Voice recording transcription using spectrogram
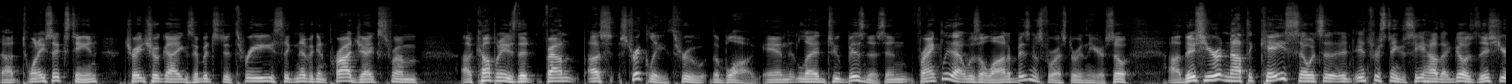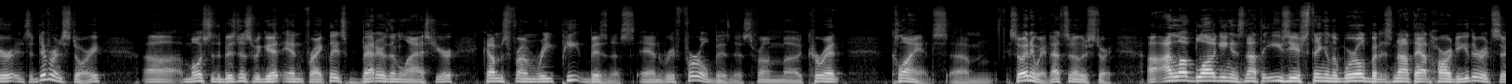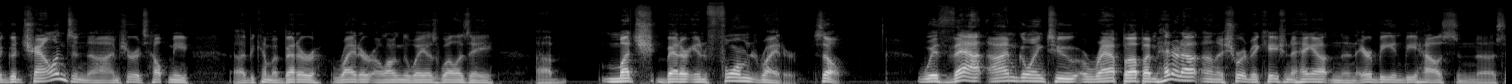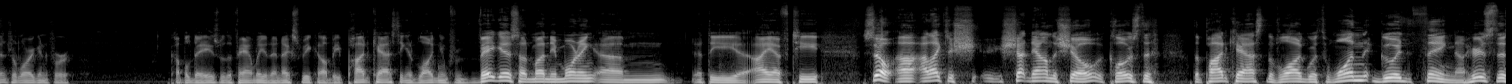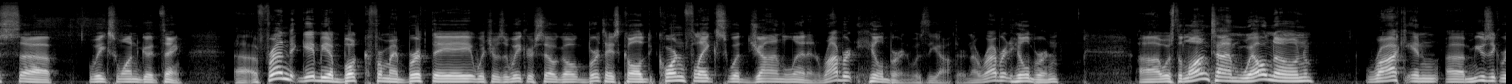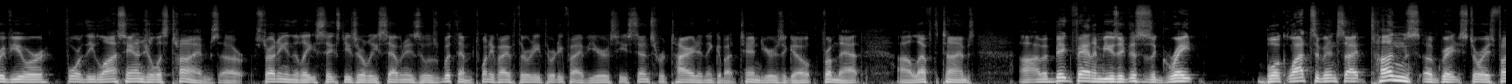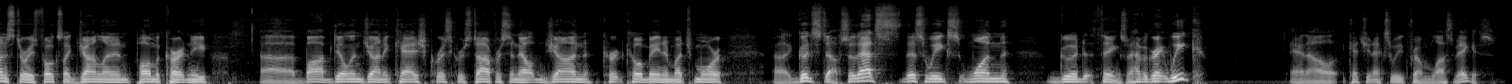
uh, 2016, Trade Show Guy exhibits to three significant projects from uh, companies that found us strictly through the blog, and it led to business. And frankly, that was a lot of business for us during the year. So uh, this year, not the case. So it's a, interesting to see how that goes. This year, it's a different story. Uh, most of the business we get, and frankly, it's better than last year, comes from repeat business and referral business from uh, current clients. Um, so anyway, that's another story. Uh, I love blogging. It's not the easiest thing in the world, but it's not that hard either. It's a good challenge, and uh, I'm sure it's helped me uh, become a better writer along the way, as well as a uh, much better informed writer. So. With that, I'm going to wrap up. I'm headed out on a short vacation to hang out in an Airbnb house in uh, Central Oregon for couple days with the family. And then next week, I'll be podcasting and vlogging from Vegas on Monday morning um, at the uh, IFT. So uh, I like to sh- shut down the show, close the, the podcast, the vlog with one good thing. Now, here's this uh, week's one good thing. Uh, a friend gave me a book for my birthday, which was a week or so ago. Birthday's called Cornflakes with John Lennon. Robert Hilburn was the author. Now, Robert Hilburn uh, was the longtime well known rock and uh, music reviewer for the Los Angeles Times, uh, starting in the late 60s, early 70s. It was with them 25, 30, 35 years. He's since retired, I think, about 10 years ago from that, uh, left the Times. Uh, I'm a big fan of music. This is a great book, lots of insight, tons of great stories, fun stories, folks like John Lennon, Paul McCartney. Uh, Bob Dylan, Johnny Cash, Kris Kristofferson, Elton John, Kurt Cobain, and much more. Uh, good stuff. So that's this week's one good thing. So have a great week and I'll catch you next week from Las Vegas.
